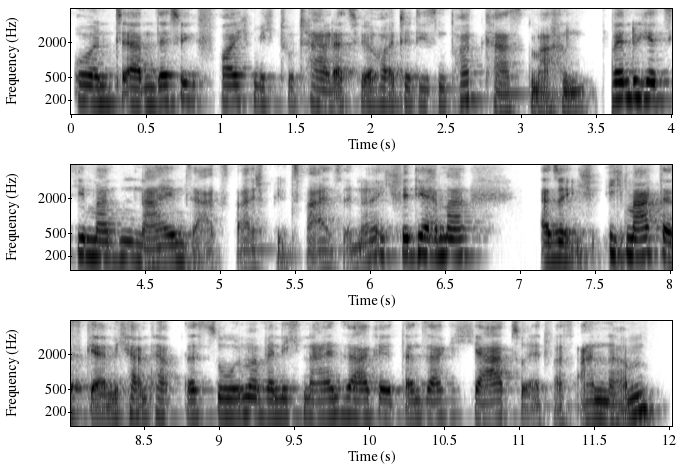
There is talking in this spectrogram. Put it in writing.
Und ähm, deswegen freue ich mich total, dass wir heute diesen Podcast machen. Wenn du jetzt jemandem Nein sagst, beispielsweise, ne? ich finde ja immer, also ich, ich mag das gerne. Ich handhabe das so, immer wenn ich Nein sage, dann sage ich Ja zu etwas anderem.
